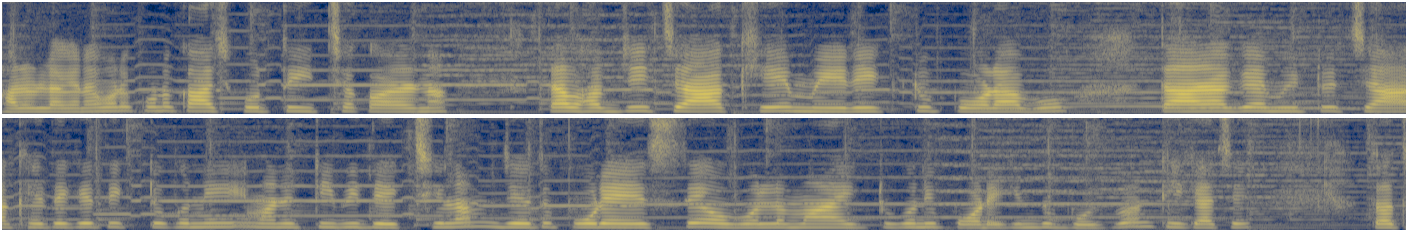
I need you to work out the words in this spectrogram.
ভালো লাগে না। মানে কোনো কাজ করতে ইচ্ছা করে না। তা ভাবছি চা খেয়ে মেরে একটু পড়াবো। তার আগে আমি একটু চা খেতে খেতে একটুখানি মানে টিভি দেখছিলাম, যেহেতু পড়ে এসছে, ও বলল, মা, একটুখানি পরে কিন্তু বসবো, ঠিক আছে। তত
